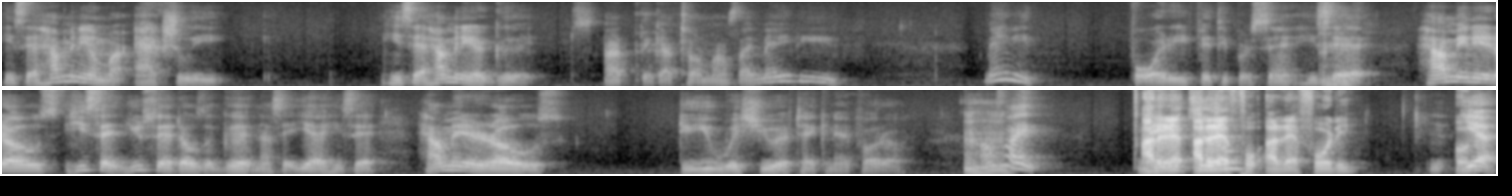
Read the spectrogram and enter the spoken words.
He said, "How many of them are actually?" He said, "How many are good?" I think I told him I was like, maybe, maybe 40, 50 percent. He mm-hmm. said, "How many of those?" He said, "You said those are good," and I said, "Yeah." He said, "How many of those do you wish you have taken that photo?" I was mm-hmm. like, Out of that, out of that, out of that forty. Yeah.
